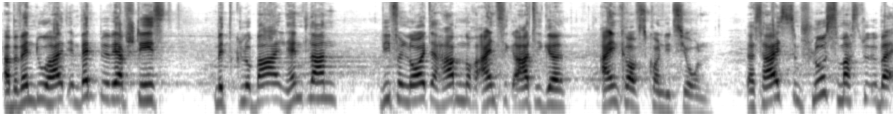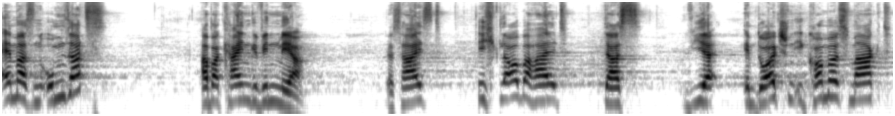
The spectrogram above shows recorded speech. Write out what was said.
Aber wenn du halt im Wettbewerb stehst mit globalen Händlern, wie viele Leute haben noch einzigartige Einkaufskonditionen? Das heißt, zum Schluss machst du über Amazon Umsatz, aber keinen Gewinn mehr. Das heißt, ich glaube halt, dass wir im deutschen E-Commerce-Markt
